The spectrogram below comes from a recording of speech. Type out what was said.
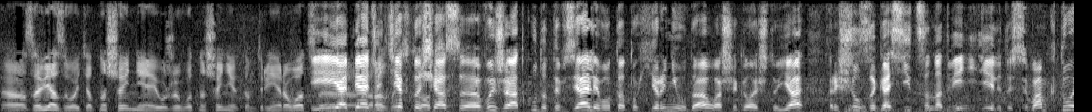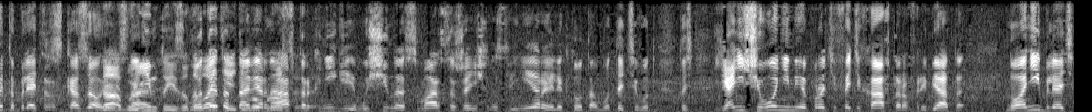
э, завязывать отношения и уже в отношениях там тренироваться. И опять же, те, кто сейчас, э, вы же откуда-то взяли вот эту херню, да, в вашей голове, что я решил загаситься на две недели. То есть вам кто это, блядь, рассказал? Да, вы им-то и задавайте Вот этот, эти наверное, вопросы. автор книги «Мужчина с Марса, женщина с Венеры» или кто там, вот эти вот. То есть я ничего не имею против этих авторов, ребята. Но они, блядь,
